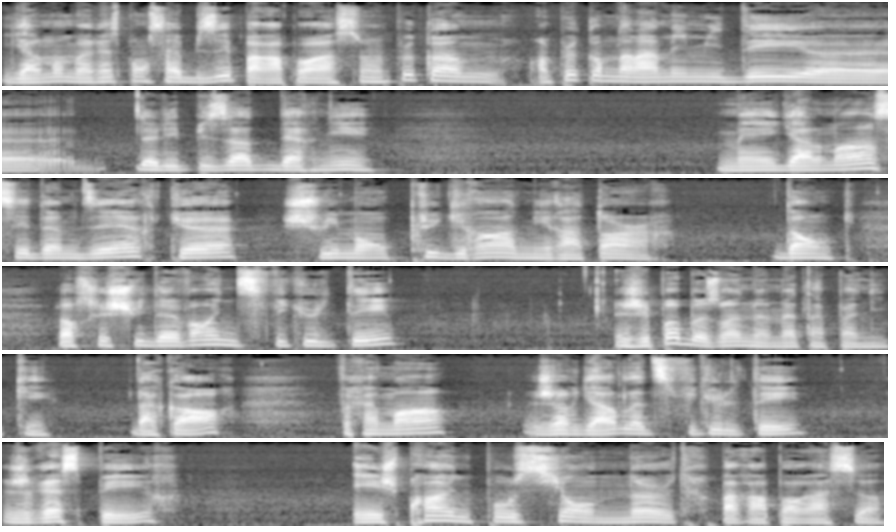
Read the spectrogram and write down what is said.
Également me responsabiliser par rapport à ça, un peu comme, un peu comme dans la même idée euh, de l'épisode dernier. Mais également, c'est de me dire que je suis mon plus grand admirateur. Donc, lorsque je suis devant une difficulté, j'ai pas besoin de me mettre à paniquer. D'accord? Vraiment, je regarde la difficulté, je respire et je prends une position neutre par rapport à ça.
